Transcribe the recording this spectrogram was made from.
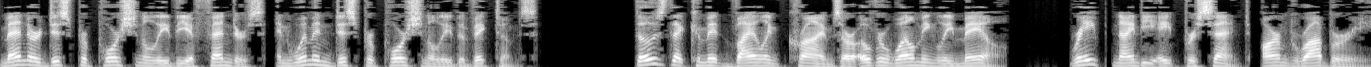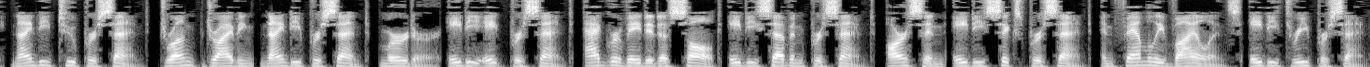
men are disproportionately the offenders, and women disproportionately the victims. Those that commit violent crimes are overwhelmingly male. Rape 98%, armed robbery 92%, drunk driving 90%, murder 88%, aggravated assault 87%, arson 86%, and family violence 83%.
